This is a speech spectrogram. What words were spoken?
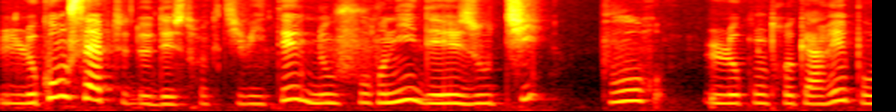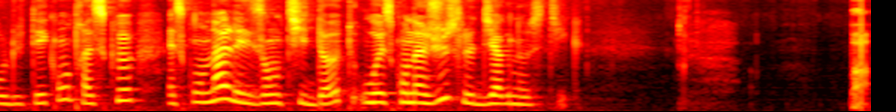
le concept de destructivité nous fournit des outils pour le contrecarrer, pour lutter contre? Est-ce qu'on est a les antidotes ou est-ce qu'on a juste le diagnostic? Bah,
